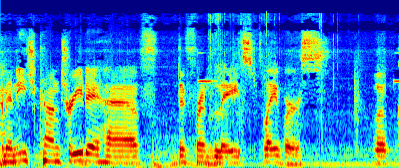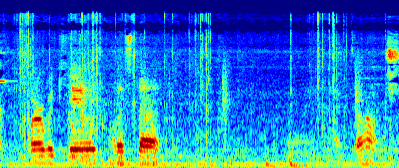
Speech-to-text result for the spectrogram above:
and in each country they have different Lay's flavors. Look, barbecue, what's that? Oh my gosh.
